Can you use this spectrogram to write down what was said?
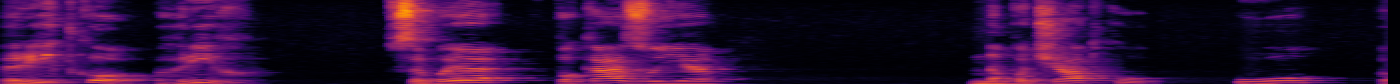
рідко гріх себе показує на початку у е,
